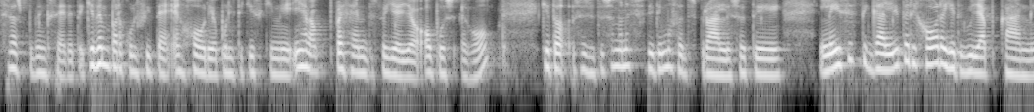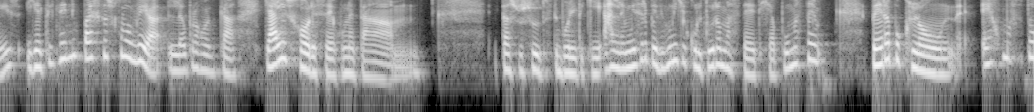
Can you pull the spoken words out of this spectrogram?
σε εσάς που δεν ξέρετε και δεν παρακολουθείτε εγχώρια πολιτική σκηνή για να πεθαίνετε στο γέλιο όπως εγώ. Και το συζητούσα με ένα συμφιλητή μου αυτό τι προάλλες, ότι λέει είσαι στην καλύτερη χώρα για τη δουλειά που κάνεις, γιατί δεν υπάρχει τόσο κομμωδία. Λέω πραγματικά. Και άλλες χώρες έχουν τα, τα σουσού τους στην πολιτική. Αλλά εμείς, ρε παιδί μου, είναι και η κουλτούρα μας τέτοια, που είμαστε πέρα από κλόουν. Έχουμε αυτό το,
